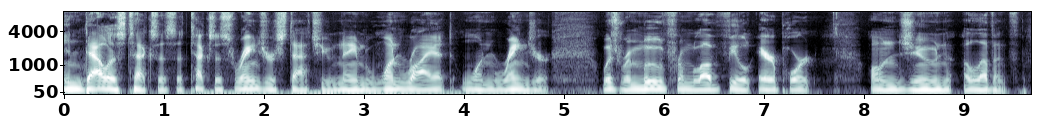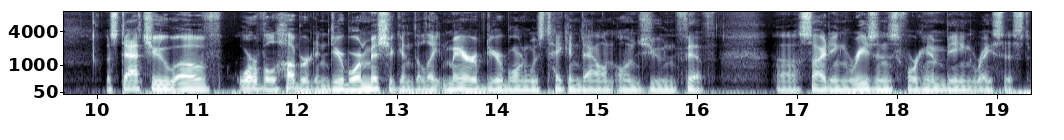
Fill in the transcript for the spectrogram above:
In Dallas, Texas, a Texas Ranger statue named One Riot, One Ranger was removed from Love Field Airport on June 11th. A statue of Orville Hubbard in Dearborn, Michigan, the late mayor of Dearborn, was taken down on June 5th, uh, citing reasons for him being racist.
